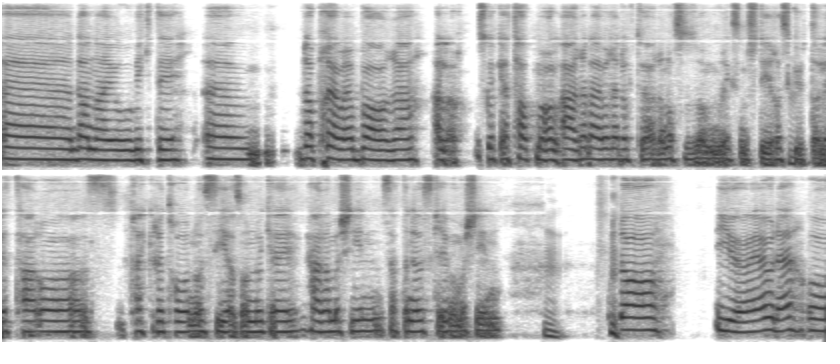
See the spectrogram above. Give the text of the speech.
Uh, den er jo viktig. Uh, da prøver jeg bare Eller skal ikke jeg ta på meg all ære, det er jo redaktøren også som liksom styrer skuta mm. litt her og trekker i tråden og sier sånn Ok, her er maskinen. Setter ned og skriver maskinen. Mm. da gjør jeg jo det, og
